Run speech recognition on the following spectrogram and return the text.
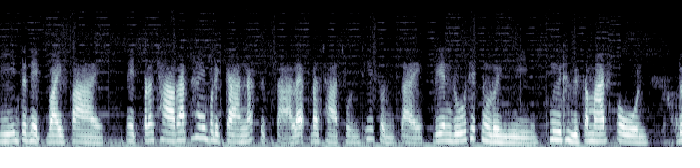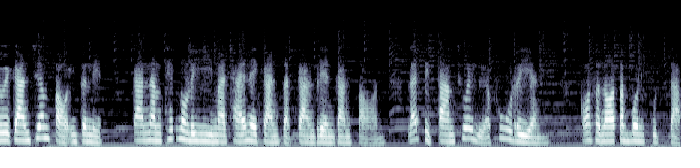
มีอินเทอร์เน็ต Wi-Fi เน็ตประชารัฐให้บริการนักศึกษาและประชาชนที่สนใจ เรียนรู้เทคโนโลยี มือถือสมาร์ทโฟน โดยการเชื่อมต่ออินเทอร์เน็ต การนำเทคโนโลยีมาใช้ในการจัดการเรียนการสอน และติดตามช่วยเหลือผู้เรียน กศนตำบลกุดจับ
